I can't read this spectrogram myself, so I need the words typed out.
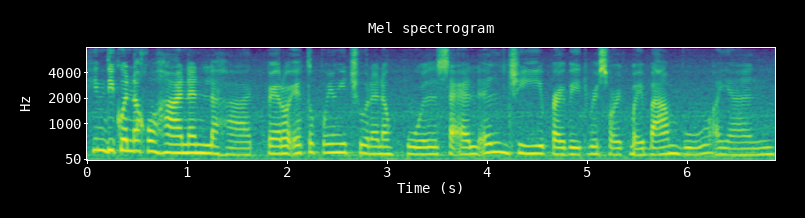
Hindi ko nakuhanan lahat, pero ito po yung itsura ng pool sa LLG, Private Resort by Bamboo. Ayan,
